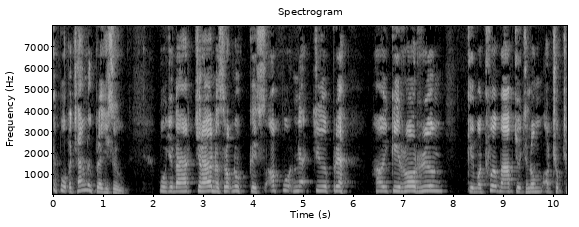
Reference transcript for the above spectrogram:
គឺពួកប្រឆាំងនឹងព្រះយេស៊ូវពួកយូដាច្រើននៅស្រុកនោះគេស្អប់ពួកអ្នកជឿព្រះហើយគេរករឿងគេមកធ្វើបាបជួយជំនុំអត់ឈប់ឈ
